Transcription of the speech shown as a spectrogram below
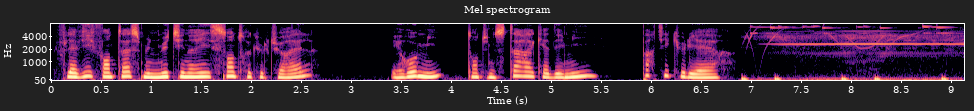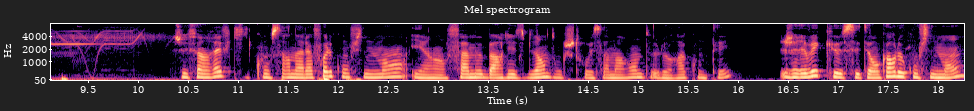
Flavie fantasme une mutinerie centre culturel et Romy tente une star académie particulière. J'ai fait un rêve qui concerne à la fois le confinement et un fameux bar lesbien, donc je trouvais ça marrant de le raconter. J'ai rêvé que c'était encore le confinement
